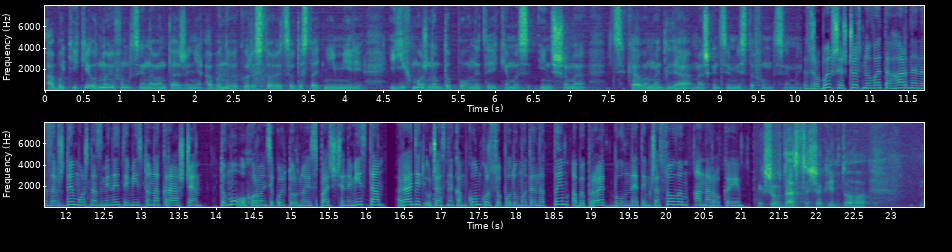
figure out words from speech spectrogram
або тільки одною функцією навантаження, або не використовуються в достатній мірі, і їх можна доповнити якимись іншими цікавими для мешканців міста функціями. Зробивши щось нове та гарне, не завжди можна змінити місто на краще. Тому охоронці культурної спадщини міста радять учасникам конкурсу подумати над тим, аби проект був не тимчасовим, а на роки. Якщо вдасться ще крім того е,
